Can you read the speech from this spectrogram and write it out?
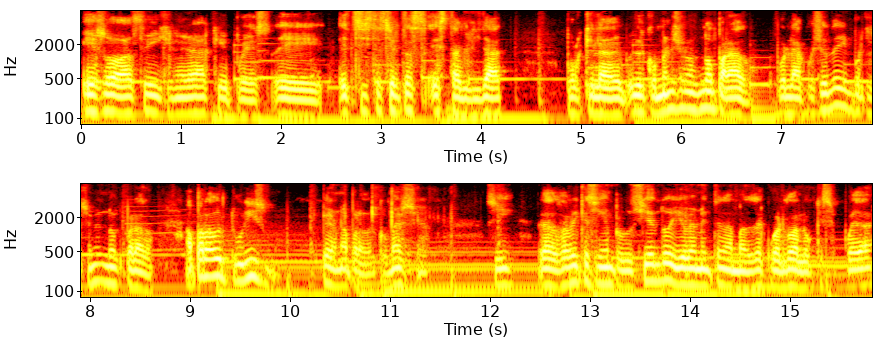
eso hace y genera que pues eh, existe cierta estabilidad porque el comercio no, ha parado por la cuestión de importaciones no ha parado. Ha parado el turismo pero no ha parado el comercio sí las fábricas siguen produciendo y obviamente nada más de acuerdo a lo que se pueda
